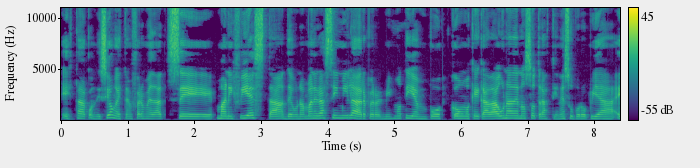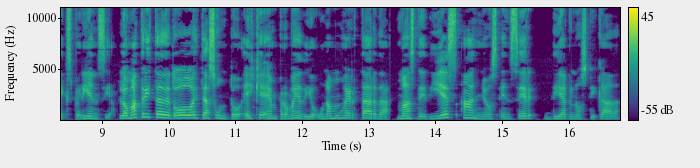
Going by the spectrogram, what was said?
esta condición, esta enfermedad se manifiesta de una manera similar, pero al mismo tiempo como que cada una de nosotras tiene su propia experiencia. Lo más triste de todo este asunto es que en promedio una mujer tarda más de 10 años en ser diagnosticada.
